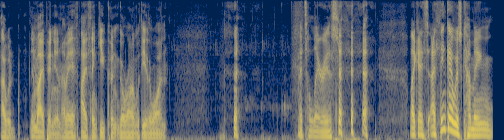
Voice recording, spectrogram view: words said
I would, in my opinion. I mean, I think you couldn't go wrong with either one. That's hilarious. like I, th- I think I was coming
